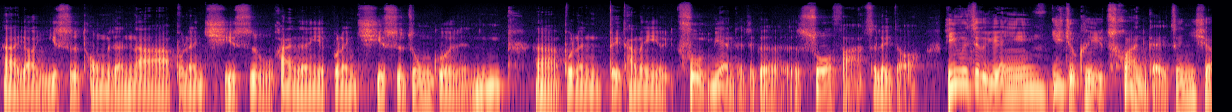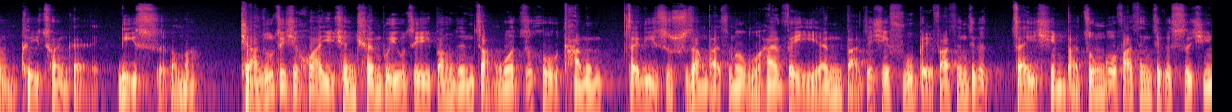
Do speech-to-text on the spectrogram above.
啊，要一视同仁呐，不能歧视武汉人，也不能歧视中国人啊，不能对他们有负面的这个说法之类的哦。因为这个原因，你就可以篡改真相，可以篡改历史了吗？假如这些话语权全部由这一帮人掌握之后，他们在历史书上把什么武汉肺炎，把这些湖北发生这个灾情，把中国发生这个事情，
